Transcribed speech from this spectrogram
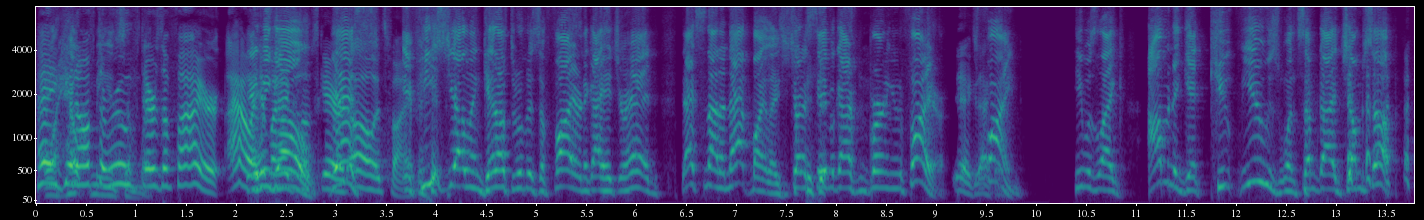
Hey, get off the roof. There's a fire. Ow, I There we my head 'cause go. Scared. Yes. Oh, it's fine. If he's yelling, "Get off the roof! There's a fire!" and a guy hits your head, that's not a nap violation. He's trying to save a guy from burning in the fire. Yeah, exactly. It's fine. He was like, "I'm gonna get cute views when some guy jumps up,"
